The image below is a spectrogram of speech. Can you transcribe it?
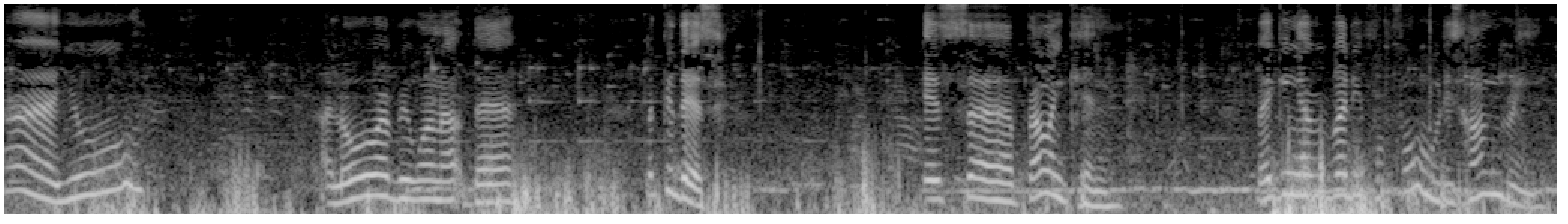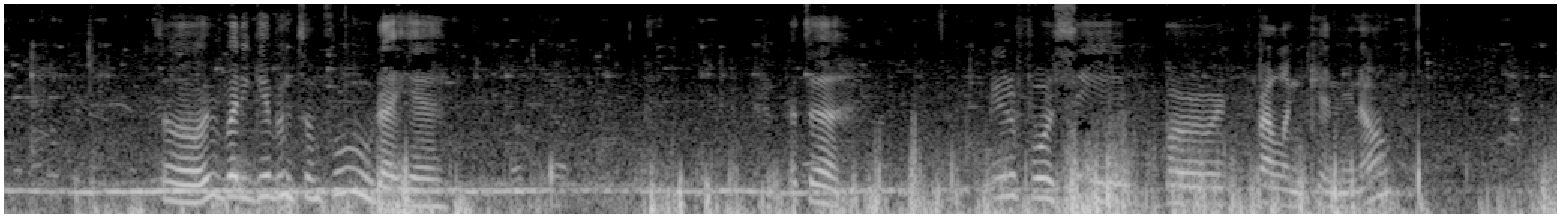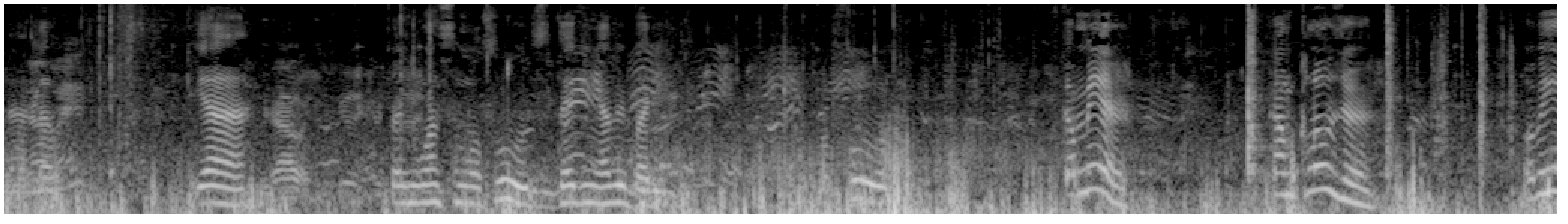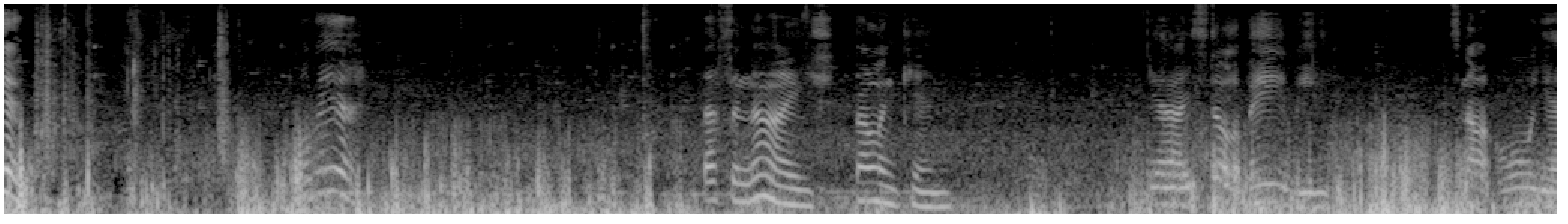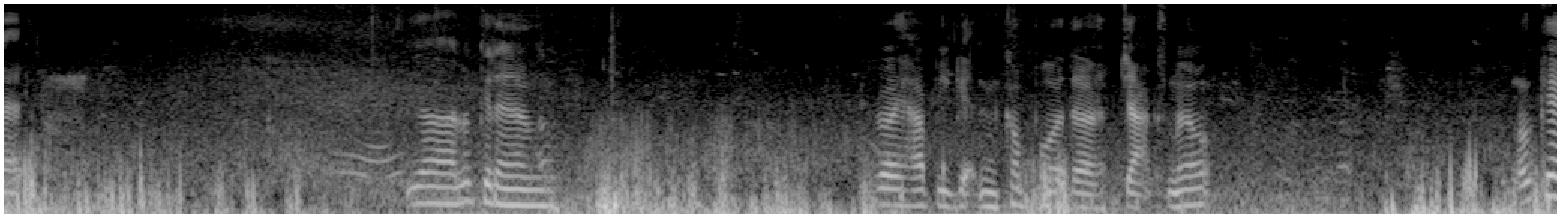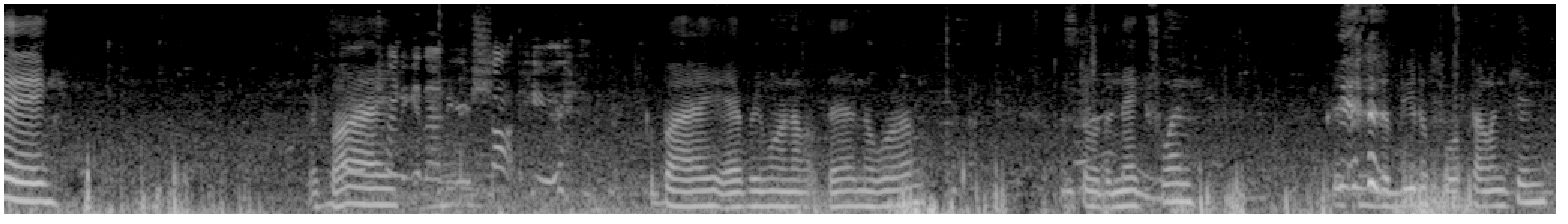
Hi, you. Hello, everyone out there. Look at this. It's uh, Pelican begging everybody for food. He's hungry. So everybody give him some food right here. That's a beautiful seabird pelican, you know? Yeah. He wants some more food. He's begging everybody for food. Come here. Come closer. Over here. Over here. That's a nice pelican. Yeah, he's still a baby. He's not old yet. Yeah, look at him. Very happy getting a couple of the Jack's milk. Okay. Goodbye. Trying to get out of your shot here. Goodbye, everyone out there in the world. Until the next one. This is a beautiful pelican.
